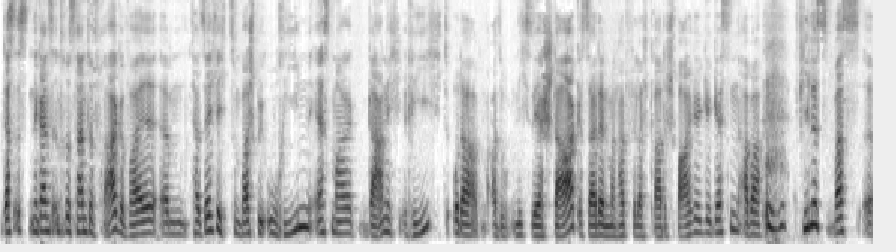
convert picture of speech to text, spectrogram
Das ist eine ganz interessante Frage, weil ähm, tatsächlich zum Beispiel Urin erstmal gar nicht riecht oder also nicht sehr stark, es sei denn, man hat vielleicht gerade Spargel gegessen, aber mhm. vieles, was äh,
